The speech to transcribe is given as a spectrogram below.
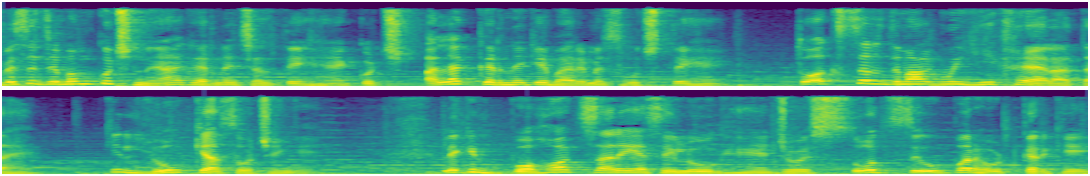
वैसे जब हम कुछ नया करने चलते हैं, कुछ अलग करने के बारे में सोचते हैं तो अक्सर दिमाग में यही ख्याल आता है कि लोग क्या सोचेंगे। लेकिन बहुत सारे ऐसे लोग हैं जो इस सोच से ऊपर उठ करके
